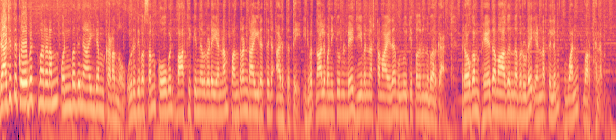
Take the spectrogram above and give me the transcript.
രാജ്യത്ത് കോവിഡ് മരണം ഒൻപതിനായിരം കടന്നു. ഒരു ദിവസം കോവിഡ് ബാധിക്കുന്നവരുടെ എണ്ണം പന്ത്രണ്ടായിരത്തിന് അടുത്തെത്തി. ഇരുപത്തിനാല് മണിക്കൂറിനിടെ ജീവൻ നഷ്ടമായത് മുന്നൂറ്റി പതിനൊന്ന് പേർക്ക്. രോഗം ഭേദമാകുന്നവരുടെ എണ്ണത്തിലും വൻ വർധനവ്.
